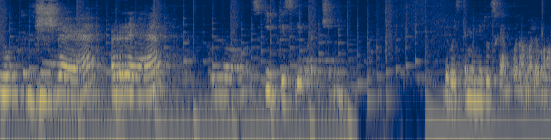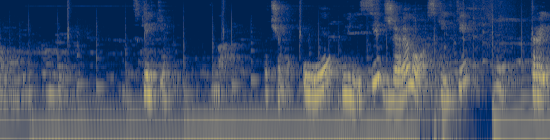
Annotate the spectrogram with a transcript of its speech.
Ну, дже, ре. Ло. Скільки слів речення? Дивись, ти мені тут схемку намалювала. Скільки? Два. Чому? У лісі джерело. Скільки? Три.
